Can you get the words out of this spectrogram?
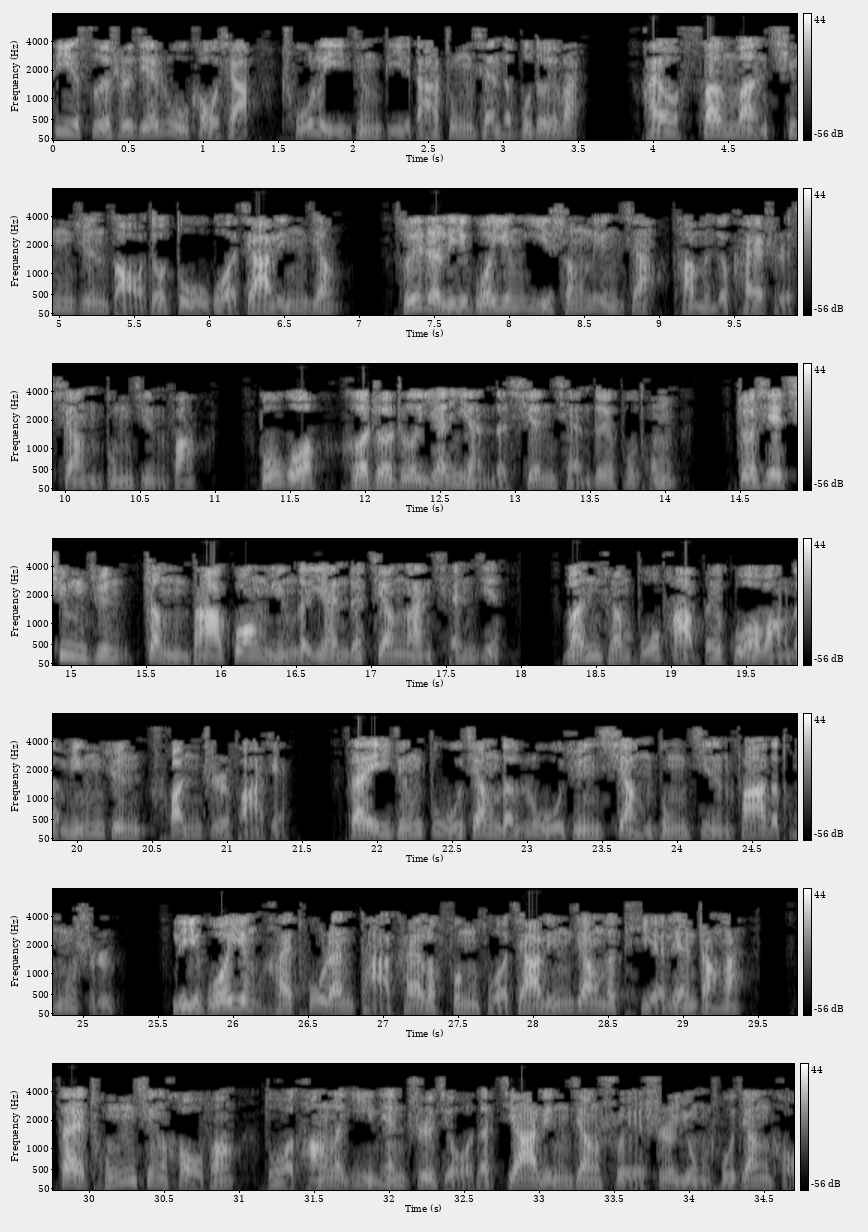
第四十节入寇下，除了已经抵达中线的部队外，还有三万清军早就渡过嘉陵江。随着李国英一声令下，他们就开始向东进发。不过和遮遮掩掩的先遣队不同，这些清军正大光明的沿着江岸前进，完全不怕被过往的明军船只发现。在已经渡江的陆军向东进发的同时，李国英还突然打开了封锁嘉陵江的铁链障碍。在重庆后方躲藏了一年之久的嘉陵江水师涌出江口，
